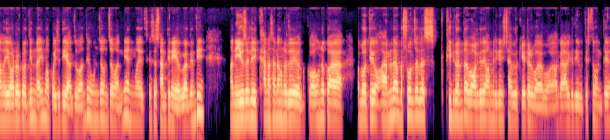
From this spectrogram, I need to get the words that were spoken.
मलाई यो अर्डर गरिदिनु है म पैसा दिइहाल्छु भन्थेँ हुन्छ हुन्छ भन्ने अनि मैले त्यस्तो शान्ति नै हेल्प गरिदिन्थेँ। अनि युजली खानासाना उनीहरूले उनीहरूको अब त्यो हामीलाई अब सोल्जरलाई फिट गर्नु त अब अलिकति अमेरिकन स्टाइलको केटर भयो अब अलिकति त्यस्तो हुन्थ्यो।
